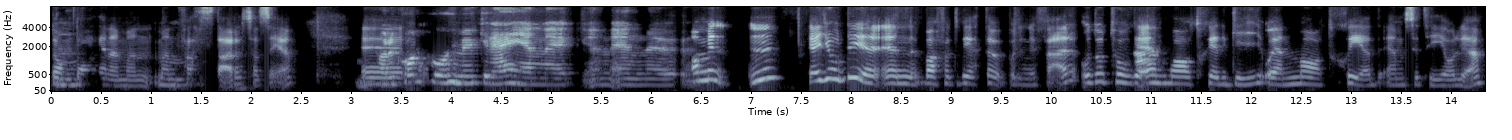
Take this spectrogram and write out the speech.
De Mm. dagarna man, man Mm. fastar så att säga. Har du Eh, koll på hur mycket det är i en, en, en, eh, Ja men, mm, jag gjorde ju en, bara för att veta upp ungefär, och då tog jag Ja. en matsked GI och en matsked MCT-olja.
